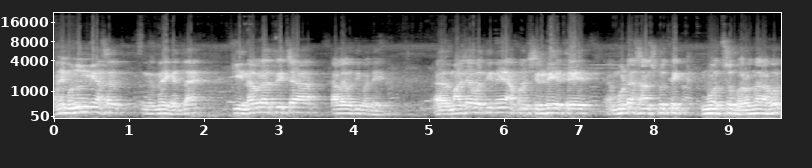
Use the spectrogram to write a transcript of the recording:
आणि म्हणून मी असा निर्णय घेतला आहे की नवरात्रीच्या कालावधीमध्ये माझ्या वतीने आपण शिर्डी येथे मोठा सांस्कृतिक महोत्सव भरवणार आहोत.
